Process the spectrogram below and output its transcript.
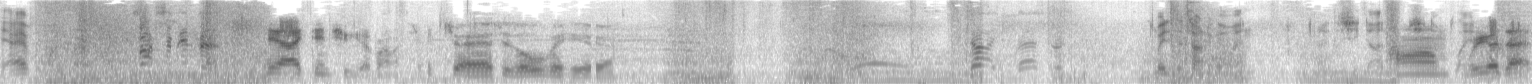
Yeah, I have one. Dropship inbound. Yeah, I didn't shoot you, I promise. Get your asses over here. Die, you bastard. Wait, is it time to go in? Is she done? Is she done Um, playing? where you guys at?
